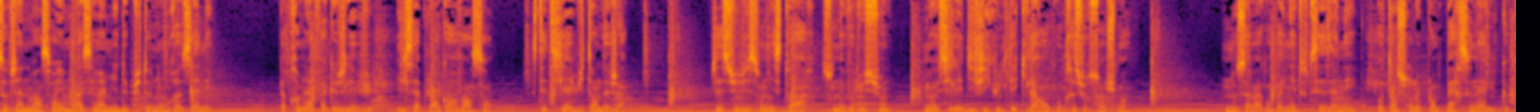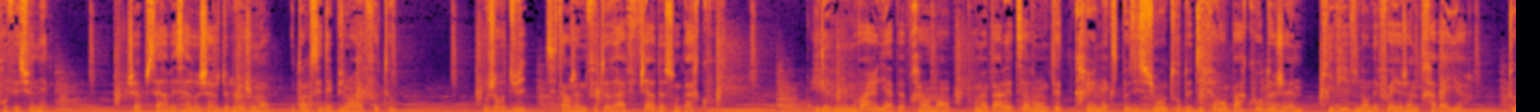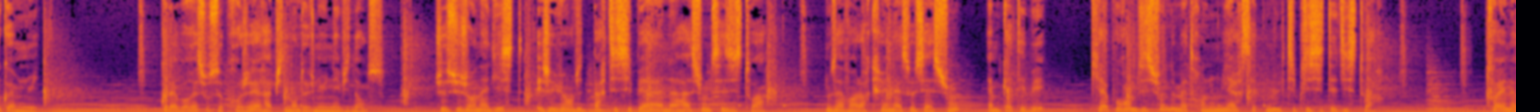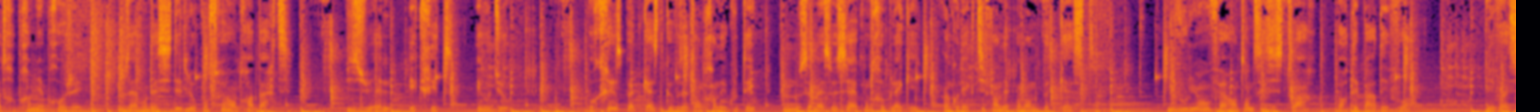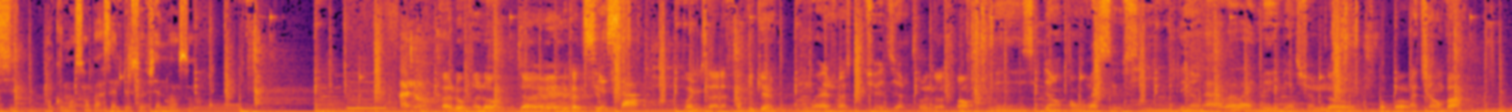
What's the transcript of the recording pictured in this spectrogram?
Sofiane Vincent et moi sommes amis depuis de nombreuses années. La première fois que je l'ai vu, il s'appelait encore Vincent. C'était il y a 8 ans déjà. J'ai suivi son histoire, son évolution, mais aussi les difficultés qu'il a rencontrées sur son chemin. Nous nous sommes accompagnés toutes ces années, autant sur le plan personnel que professionnel. J'ai observé sa recherche de logement, autant que ses débuts dans la photo. Aujourd'hui, c'est un jeune photographe fier de son parcours. Il est venu me voir il y a à peu près un an pour me parler de sa volonté de créer une exposition autour de différents parcours de jeunes qui vivent dans des foyers jeunes travailleurs, tout comme lui. Collaborer sur ce projet est rapidement devenu une évidence. Je suis journaliste et j'ai eu envie de participer à la narration de ces histoires. Nous avons alors créé une association, MKTB, qui a pour ambition de mettre en lumière cette multiplicité d'histoires. Toi et notre premier projet, nous avons décidé de le construire en trois parties, visuelle, écrite et audio. Pour créer ce podcast que vous êtes en train d'écouter, nous nous sommes associés à Contreplaqué, un collectif indépendant de podcasts. Nous voulions vous faire entendre ces histoires portées par des voix. Les voici, en commençant par celle de Sofiane Vincent. Allô? Allô? Allô? T'es arrivé? Toi, c'est... C'est ça Ouais, mais ça a l'air compliqué. Ouais, je vois ce que tu veux dire. Ça m'intéresse pas. Mais c'est bien, en vrai, c'est aussi une idée, hein. Bah ouais ouais. Mais bien sûr. Non, je crois pas. Ah, tiens, en bas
